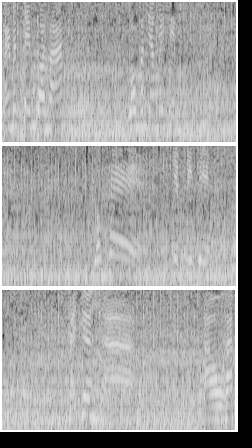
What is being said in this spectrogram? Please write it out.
ให้มันเต็มก่อนนะลมมันยังไม่เต็ม ลมแค่เจ็ดสิบเอง ใช้เครื่องเตาครับ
